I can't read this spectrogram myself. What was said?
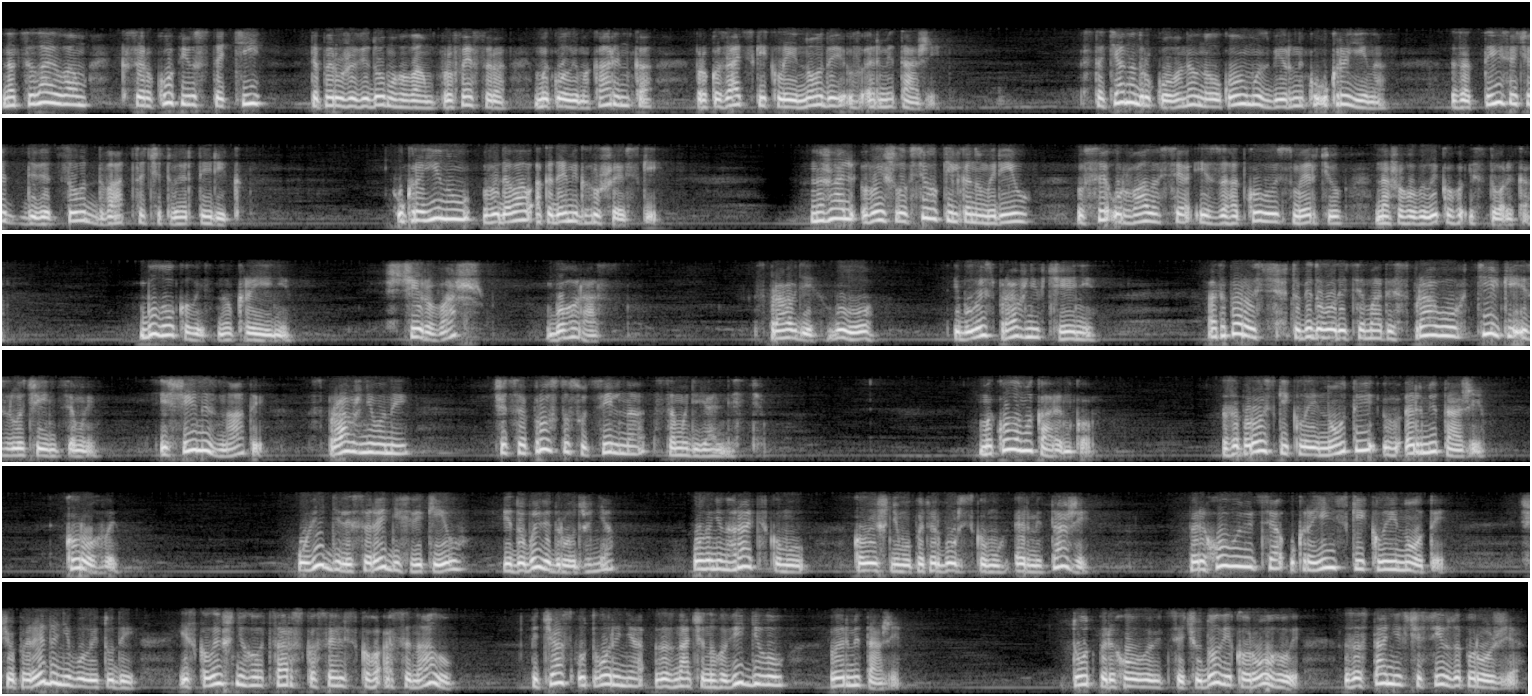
надсилаю вам ксерокопію статті тепер уже відомого вам професора Миколи Макаренка про козацькі клейноди в Ермітажі. Стаття надрукована в науковому збірнику Україна за 1924 рік. Україну видавав академік Грушевський. На жаль, вийшло всього кілька номерів, все урвалося із загадковою смертю нашого великого історика. Було колись на Україні. Щиро ваш Богораз. Справді було, і були справжні вчені. А тепер ось тобі доводиться мати справу тільки із злочинцями, і ще й не знати, справжні вони, чи це просто суцільна самодіяльність. Микола Макаренко Запорозькі клейноти в Ермітажі. Корогви. У відділі середніх віків і доби відродження у Ленінградському, колишньому Петербурзькому ермітажі переховуються українські клейноти, що передані були туди із колишнього царсько-сельського арсеналу під час утворення зазначеного відділу в Ермітажі. Тут переховуються чудові корогви з останніх часів Запорожжя.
